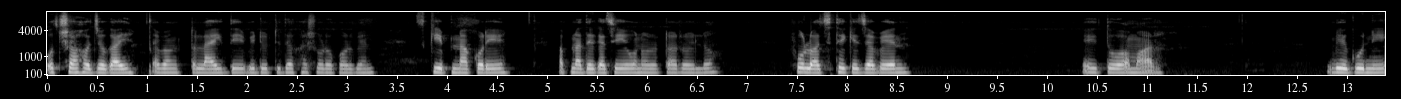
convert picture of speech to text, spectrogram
উৎসাহ যোগায় এবং একটা লাইক দিয়ে ভিডিওটি দেখা শুরু করবেন। স্কিপ না করে আপনাদের কাছে এই অনুরোধটা রইল। ফুল ওয়াচ থেকে যাবেন। এই তো আমার বেগুনি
